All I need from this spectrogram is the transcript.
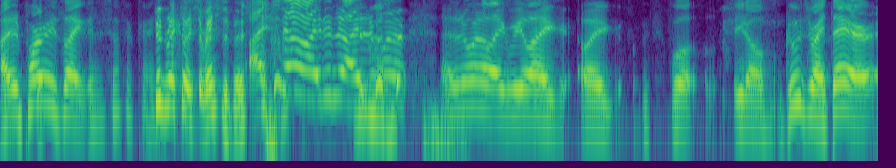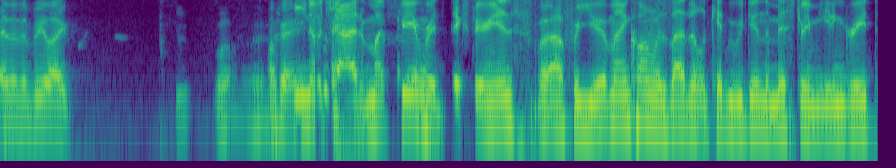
I did. Part of me's like, this other guy. didn't recognize the rest of us. I know. I didn't. I didn't want to. I didn't want to like be like like. Well, you know, Guude's right there, and then they'd be like, Well, Okay. You know, Chad, my favorite experience for, uh, for you at Minecon was that little kid. We were doing the mystery meet and greet,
